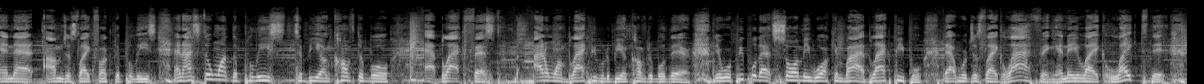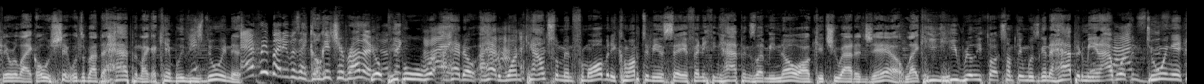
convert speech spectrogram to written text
and that I'm just like fuck the police. And I still want the police to be uncomfortable at Blackfest. I don't want black people to be uncomfortable there. There were people that saw me walking by, black people that were just like laughing and they like liked it. They were like, "Oh shit, what's about to happen? Like I can't believe he's doing this." Everybody was like, "Go get your brother." Yo, I people like, were. I had a, I had one councilman from Albany come up to me and say, "If anything happens, let me know. I'll get you out of jail." Like he, he really thought something was going to happen to me, and I wasn't doing it.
